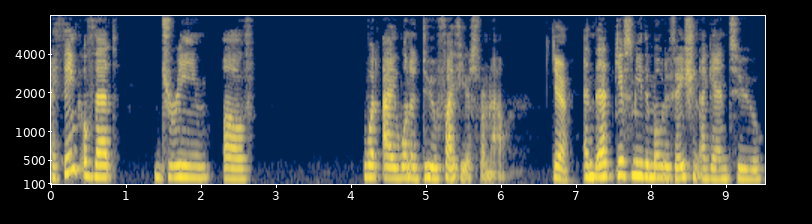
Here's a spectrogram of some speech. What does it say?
I think of that dream of what I want to do five years from now. Yeah, and that gives me the motivation again to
